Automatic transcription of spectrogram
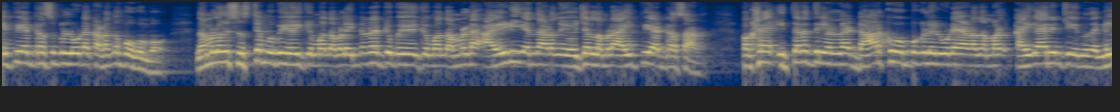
ഐ പി അഡ്രസ്സുകളിലൂടെ കടന്നു പോകുമ്പോൾ നമ്മളൊരു സിസ്റ്റം ഉപയോഗിക്കുമ്പോൾ നമ്മൾ ഇന്റർനെറ്റ് ഉപയോഗിക്കുമ്പോൾ നമ്മളുടെ ഐ ഡി എന്താണെന്ന് ചോദിച്ചാൽ നമ്മുടെ ഐ പി അഡ്രസ്സാണ് പക്ഷേ ഇത്തരത്തിലുള്ള ഡാർക്ക് വെബുകളിലൂടെയാണ് നമ്മൾ കൈകാര്യം ചെയ്യുന്നതെങ്കിൽ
